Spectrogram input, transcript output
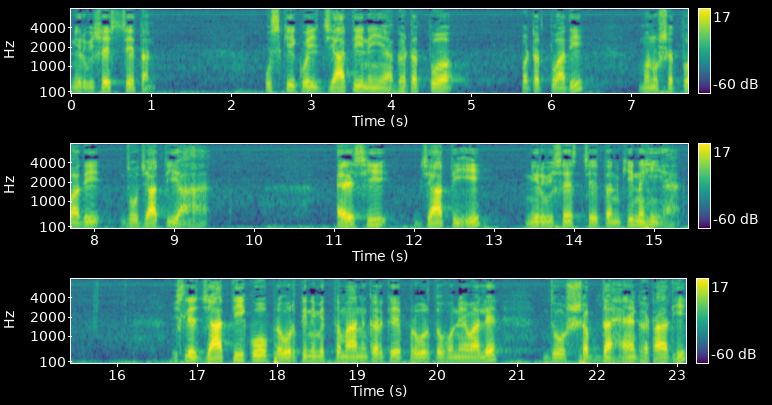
निर्विशेष चेतन, उसकी कोई जाति नहीं है, घटत्व, पटत्वादि, मनुष्यत्वादि जो जातियाँ हैं। ऐसी जाति निर्विशेष चेतन की नहीं है। इसलिए जाति को प्रवृत्ति निमित्त मान करके प्रवृत्त होने वाले जो शब्द हैं, घटादि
